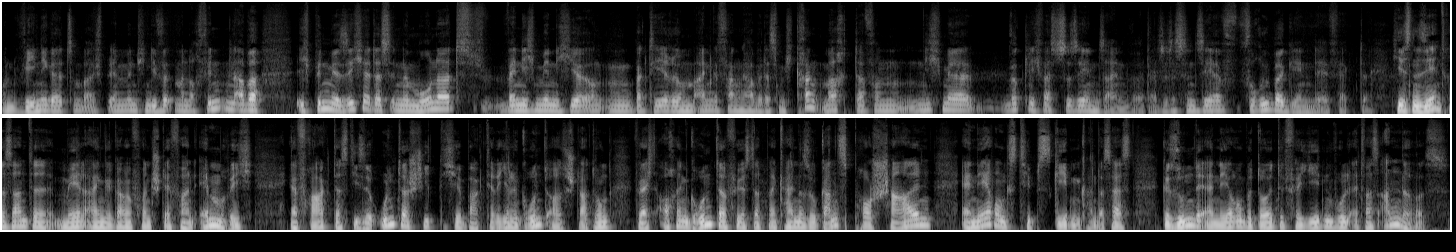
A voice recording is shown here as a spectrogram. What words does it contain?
und weniger zum Beispiel in München, die wird man noch finden. Aber ich bin mir sicher, dass in einem Monat, wenn ich mir nicht hier irgendein Bakterium eingefangen habe, das mich krank macht, davon nicht mehr wirklich was zu sehen sein wird. Also das sind sehr vorübergehende Effekte. Hier ist eine sehr interessante Mail eingegangen von Stefan Emrich. Er fragt, dass diese unterschiedliche bakterielle Grundausstattung vielleicht auch ein Grund dafür ist, dass man keine so ganz pauschalen Ernährungstipps geben kann. Das heißt, gesunde Ernährung bedeutet für jeden wohl etwas anderes.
